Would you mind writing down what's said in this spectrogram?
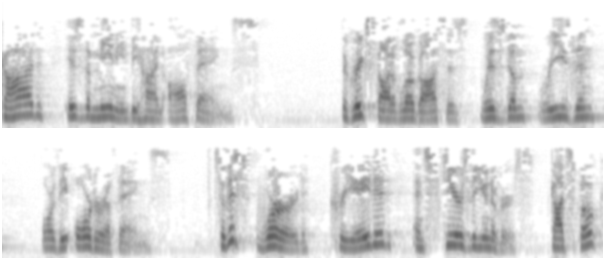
God is the meaning behind all things. The Greeks thought of logos as wisdom, reason, or the order of things. So this word created and steers the universe. God spoke,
